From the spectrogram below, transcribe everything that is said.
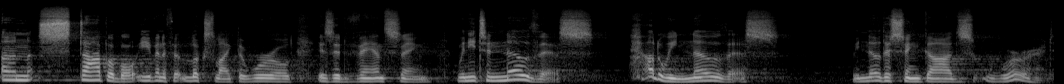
unstoppable, even if it looks like the world is advancing. We need to know this. How do we know this? We know this in God's Word.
